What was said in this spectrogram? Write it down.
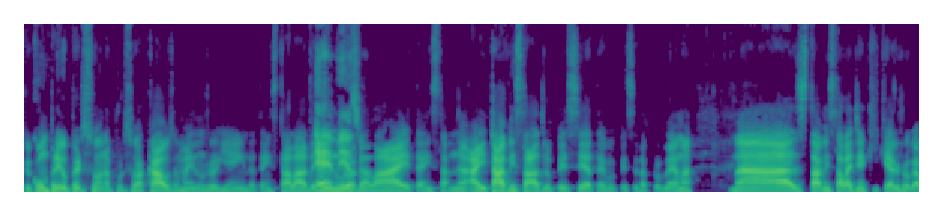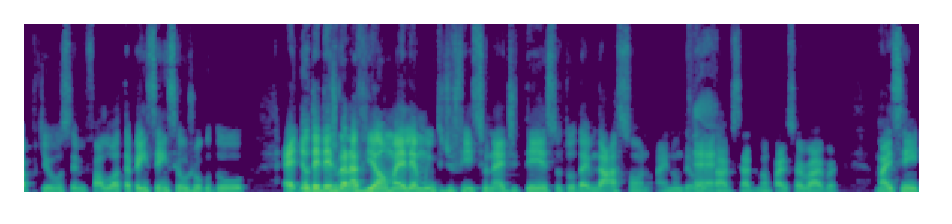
eu comprei o Persona por sua causa, mas não joguei ainda, tá instalado aqui é no mesmo? Rogalai, tá insta... aí tava instalado no PC, até meu PC dá problema, mas tava instaladinho aqui, quero jogar porque você me falou. Até pensei em ser o jogo do é, eu tentei jogar no avião, mas ele é muito difícil, né? De texto, tudo, aí me dava sono. Aí não deu, é. eu tava viciado em Vampire Survivor. Mas sim,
